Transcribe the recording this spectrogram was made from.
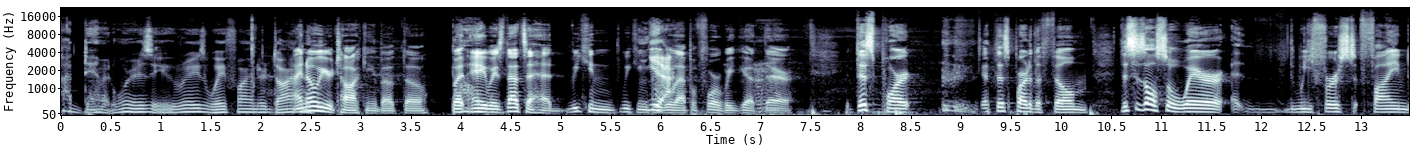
God damn it! Where is he? Rey's Wayfinder dying. I know who you're talking about though. But anyways, that's ahead. We can we can Google Yeah. that before we get there. At this part, at this part of the film, this is also where uh, we first find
